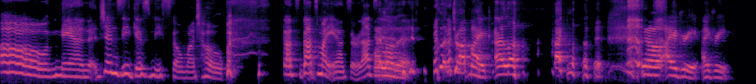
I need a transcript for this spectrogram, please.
Oh man. Gen z gives me so much hope that's that's my answer. That's i it. love it. Clip drop mic. I love i love it. No i agree. I agree.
